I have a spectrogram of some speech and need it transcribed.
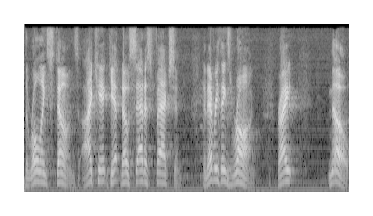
the Rolling Stones. I can't get no satisfaction, and everything's wrong, right? No.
